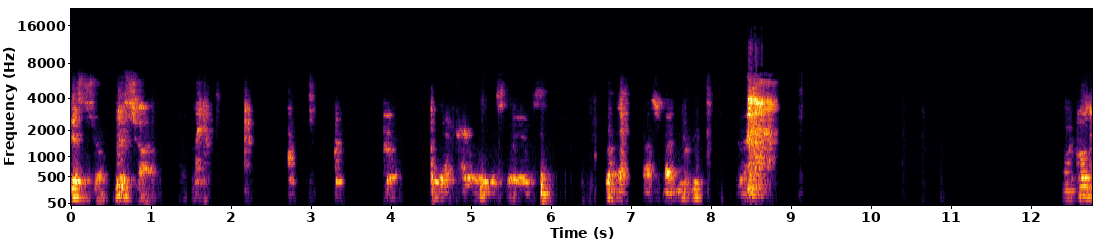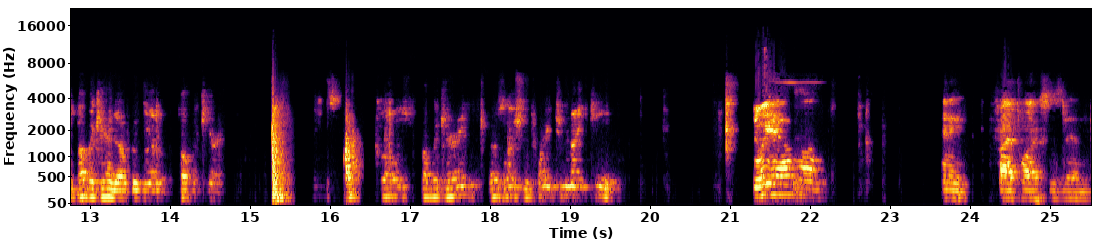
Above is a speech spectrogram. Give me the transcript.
This child, this child. That's fine. I'll close the public hearing, that'll be the end of the public hearing. Please Close public hearing, resolution twenty-two nineteen. Do we have, um, any triplexes in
